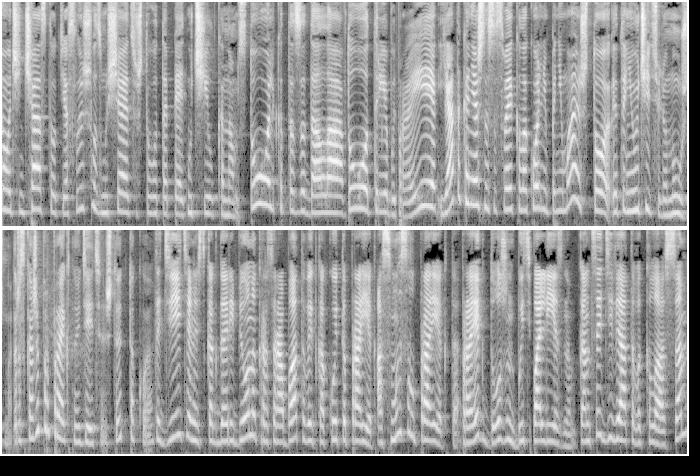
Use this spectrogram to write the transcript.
очень часто, вот я слышу, возмущаются, что вот опять училка нам столько-то задала, то требует проект. Я-то, конечно, со своей колокольни понимаю, что это не учителю нужно. Расскажи про проектную деятельность. Что это такое? Это деятельность, когда ребенок разрабатывает какой-то проект. А смысл проекта? Проект должен быть полезным. В конце девятого класса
